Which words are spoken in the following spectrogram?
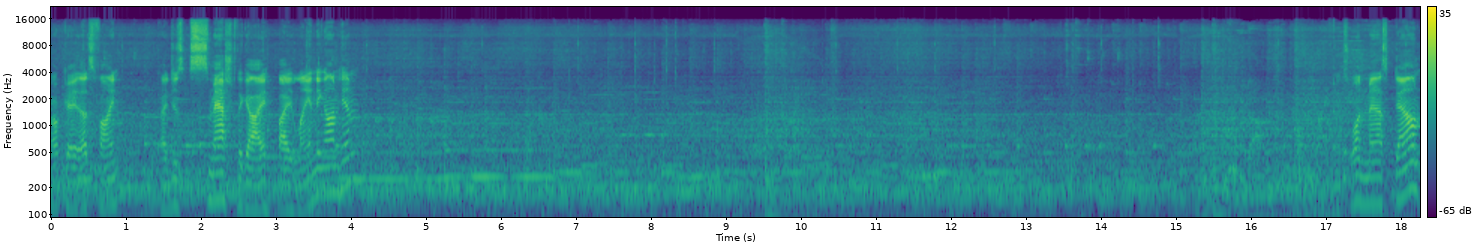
Okay, that's fine. I just smashed the guy by landing on him. It's one mask down.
